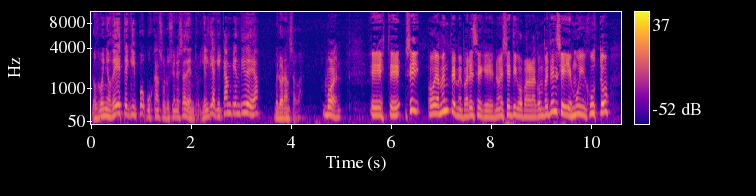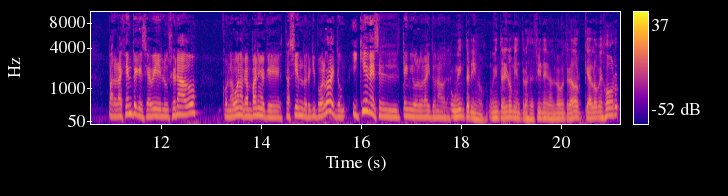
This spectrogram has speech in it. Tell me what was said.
Los dueños de este equipo buscan soluciones adentro. Y el día que cambien de idea, me lo harán saber. Bueno, este, sí, obviamente me parece que no es ético para la competencia y es muy injusto para la gente que se había ilusionado con la buena campaña que está haciendo el equipo del Brighton. ¿Y quién es el técnico del Brighton ahora? Un interino, un interino mientras definen al nuevo entrenador, que a lo mejor,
